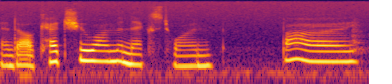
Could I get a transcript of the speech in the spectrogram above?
and I'll catch you on the next one. Bye.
